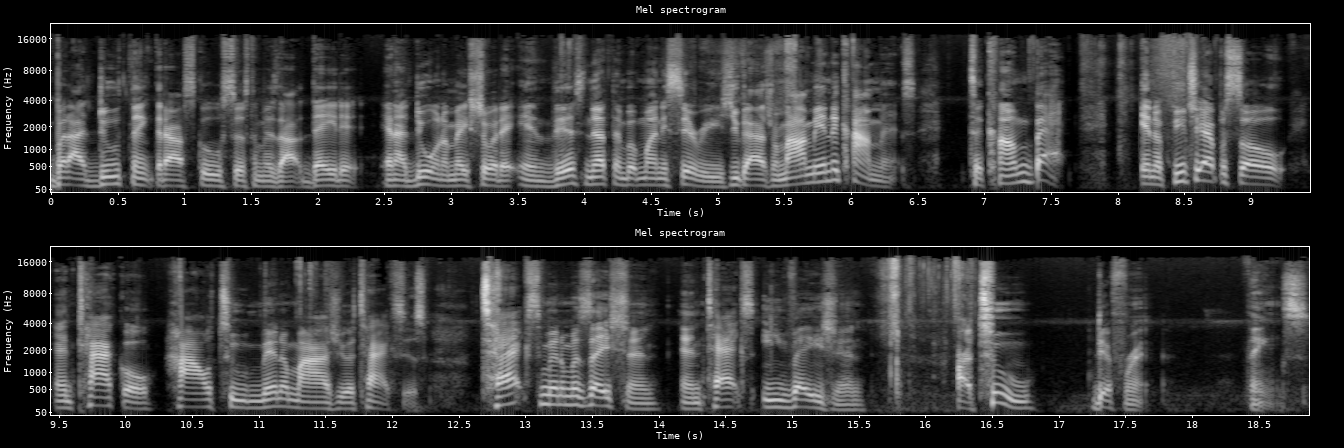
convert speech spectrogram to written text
But I do think that our school system is outdated. And I do want to make sure that in this Nothing But Money series, you guys remind me in the comments to come back in a future episode and tackle how to minimize your taxes. Tax minimization and tax evasion are two different things.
